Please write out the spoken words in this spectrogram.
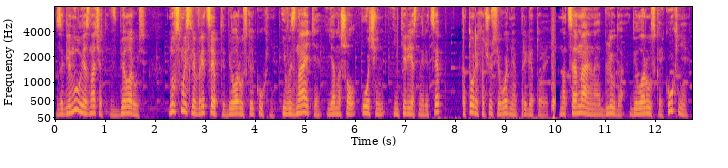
Заглянул я, значит, в Беларусь. Ну, в смысле, в рецепты белорусской кухни. И вы знаете, я нашел очень интересный рецепт, который хочу сегодня приготовить. Национальное блюдо белорусской кухни –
